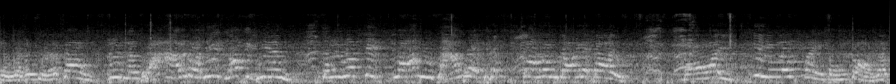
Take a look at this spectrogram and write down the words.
โอ้โหลงไปสวยแล้วต้องขึ้นทางขวาเอาแล้วโดนนี้ล็อกอีกทีนึงตรงรถติดล้อมอยู่สามคนครับต้องลงย้อนกับบอยบอยยิงแล้วไม่ตรงต่อครับ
